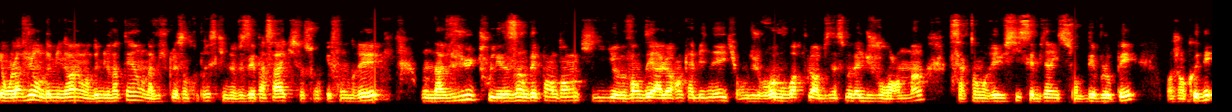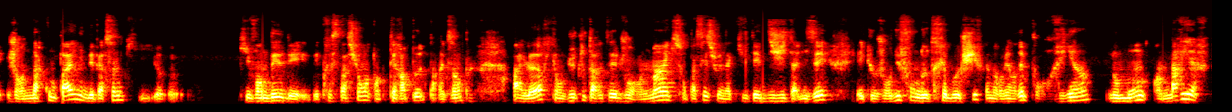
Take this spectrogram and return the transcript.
Et on l'a vu en 2020 en 2021, on a vu toutes les entreprises qui ne faisaient pas ça qui se sont effondrées. On a vu tous les indépendants qui euh, vendaient à l'heure en cabinet, qui ont dû revoir tout leur business model du jour au lendemain. Certains ont réussi, c'est bien, ils se sont développés. Moi, j'en connais, j'en accompagne des personnes qui euh, qui vendaient des, prestations en tant que thérapeute, par exemple, à l'heure, qui ont dû tout arrêter du jour au lendemain, qui sont passés sur une activité digitalisée et qui aujourd'hui font de très beaux chiffres et ne reviendraient pour rien au monde en arrière.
